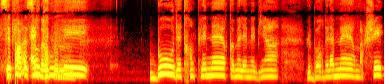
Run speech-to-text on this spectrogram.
séparation d'avec le monde. beau d'être en plein air comme elle aimait bien le bord de la mer, marcher.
